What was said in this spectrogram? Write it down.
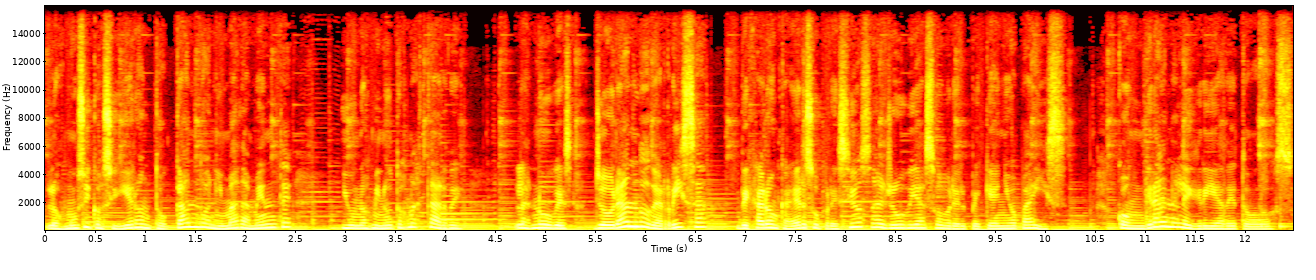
Los músicos siguieron tocando animadamente y unos minutos más tarde, las nubes, llorando de risa, dejaron caer su preciosa lluvia sobre el pequeño país, con gran alegría de todos.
